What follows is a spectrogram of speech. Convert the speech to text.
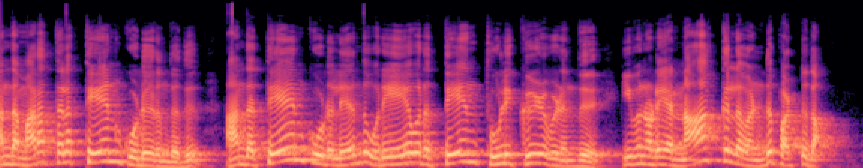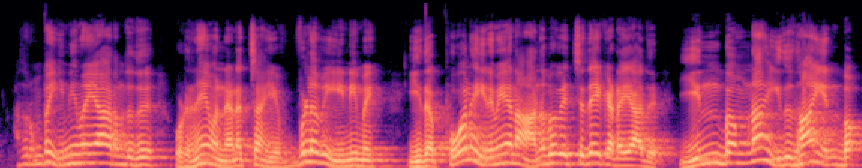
அந்த மரத்தில் தேன் கூடு இருந்தது. அந்த தேன் கூடுலேருந்து ஒரே ஒரு தேன் துளி கீழே விழுந்து இவனுடைய நாக்கில் வந்து பட்டுதான். அது ரொம்ப இனிமையாக இருந்தது. உடனே அவன் நினச்சான் எவ்வளவு இனிமை. இதை போல இனிமையை நான் அனுபவித்ததே கிடையாது. இன்பம்னா இதுதான் இன்பம்.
